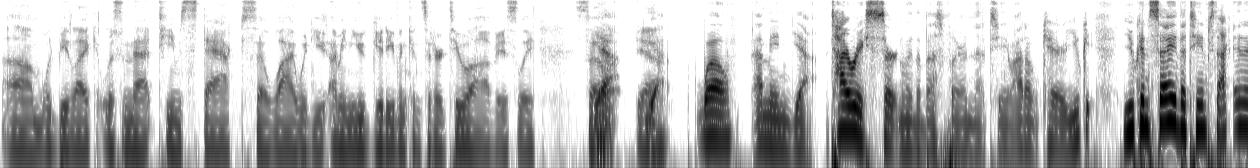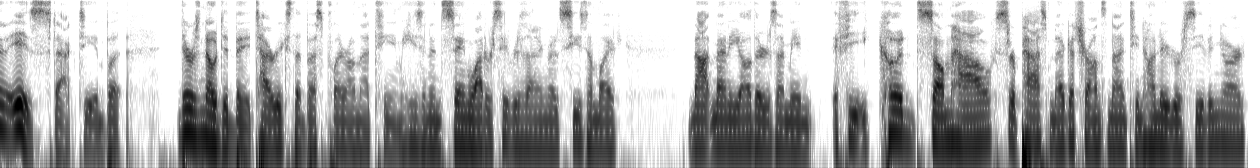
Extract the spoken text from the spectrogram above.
um, would be like, listen, that team's stacked. So why would you? I mean, you could even consider Tua, obviously. So, yeah, yeah, Well, I mean, yeah, Tyreek's certainly the best player in that team. I don't care. You can you can say the team's stacked, and it is stacked team, but there's no debate. Tyreek's the best player on that team. He's an insane wide receiver. Having a season like not many others. I mean, if he could somehow surpass Megatron's 1900 receiving yard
